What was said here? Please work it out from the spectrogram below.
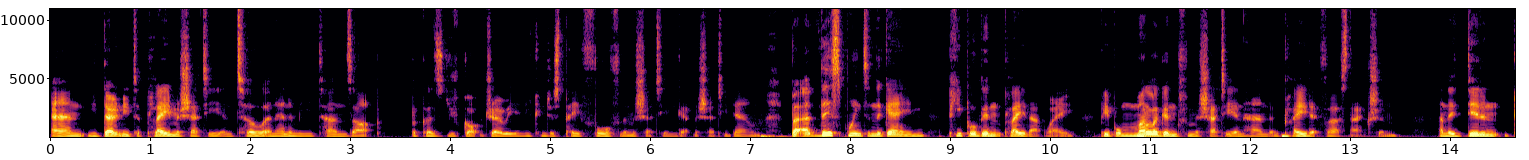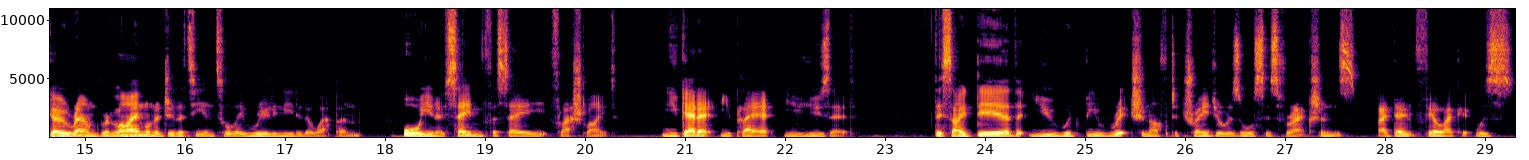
and you don't need to play machete until an enemy turns up because you've got Joey and you can just pay four for the machete and get machete down. But at this point in the game, people didn't play that way. People mulliganed for machete in hand and played it first action. And they didn't go round relying on agility until they really needed a weapon. Or, you know, same for, say, flashlight. You get it, you play it, you use it this idea that you would be rich enough to trade your resources for actions, I don't feel like it was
